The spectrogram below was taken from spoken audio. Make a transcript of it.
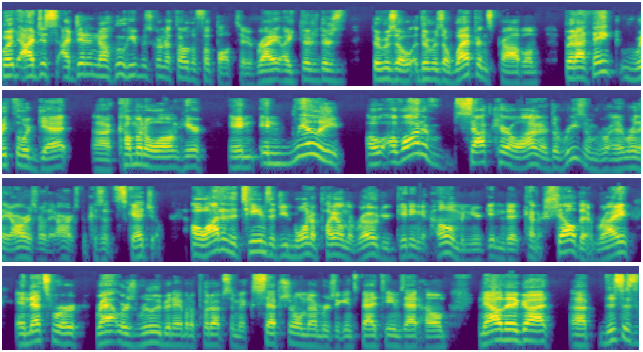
but I just I didn't know who he was going to throw the football to. Right, like there's there's there was a there was a weapons problem, but I think with Legette uh, coming along here and and really a, a, lot of South Carolina, the reason where they are is where they are is because of the schedule a lot of the teams that you'd want to play on the road, you're getting at home and you're getting to kind of shell them, right? And that's where Rattler's really been able to put up some exceptional numbers against bad teams at home. Now they've got uh, this is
